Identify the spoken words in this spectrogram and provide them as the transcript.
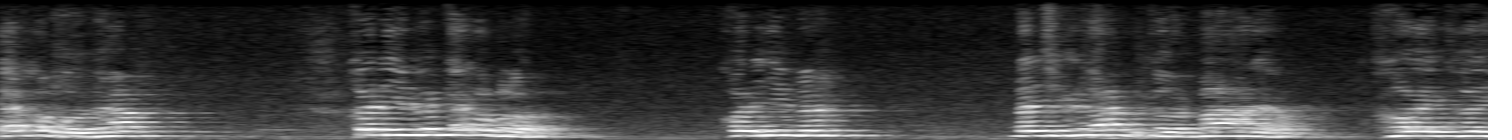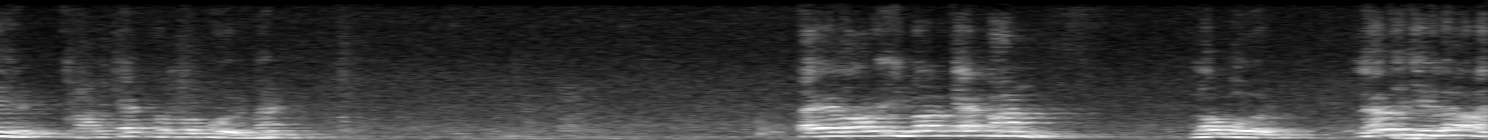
แก๊สระเบิดไหมครับเคยได้ยินเรื่องแก๊สระเบิดเคยได้ยินไหมในชีวิตท่านเกิดมาเนี่ย เคยเคยเห็นถังแก๊สมันระเบิดไหมแต่เราได้ยินว่าแก๊สมันระเบิด แล้วที่จริงแล้วอะไร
